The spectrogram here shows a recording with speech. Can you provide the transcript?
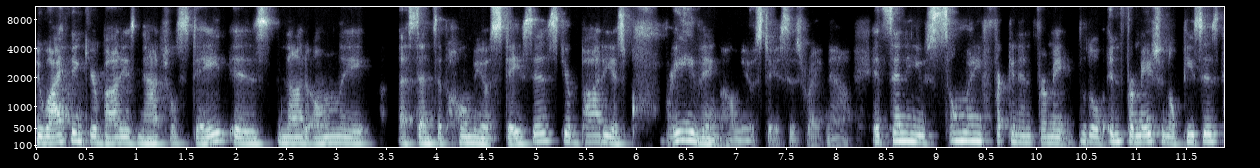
do I think your body's natural state is not only a sense of homeostasis? Your body is craving homeostasis right now. It's sending you so many freaking informa- little informational pieces.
